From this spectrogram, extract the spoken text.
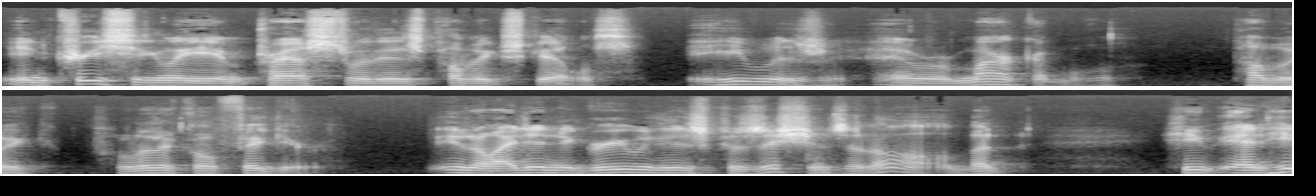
increasingly impressed with his public skills. He was a remarkable public political figure you know, I didn't agree with his positions at all, but he and he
